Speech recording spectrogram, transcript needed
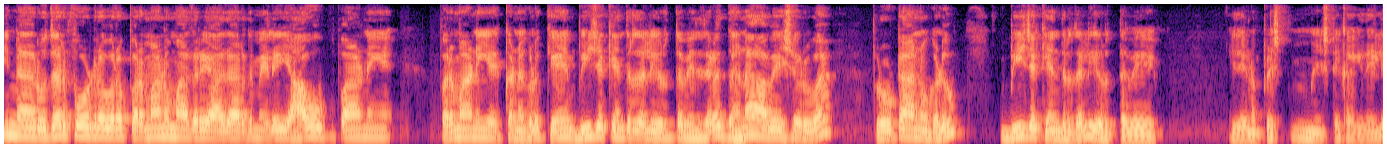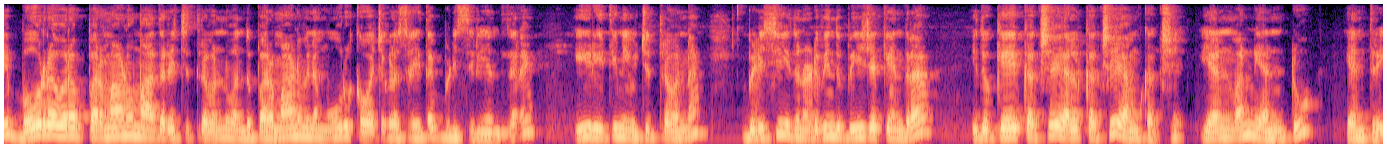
ಇನ್ನು ರುದರ್ಫೋರ್ಡ್ರವರ ಪರಮಾಣು ಮಾದರಿ ಆಧಾರದ ಮೇಲೆ ಯಾವ ಉಪಪಾಣಿ ಪರಮಾಣುಯ ಕಣಗಳು ಕೇ ಬೀಜ ಕೇಂದ್ರದಲ್ಲಿ ಇರುತ್ತವೆ ಎಂದರೆ ಧನ ಆವೇಶ ಇರುವ ಪ್ರೋಟಾನುಗಳು ಬೀಜ ಕೇಂದ್ರದಲ್ಲಿ ಇರುತ್ತವೆ. ಇದೇನು ಪ್ರಶ್ ಮಿಸ್ಟೇಕ್ ಆಗಿದೆ ಇಲ್ಲಿ. ಬೋರ್ ಅವರ ಪರಮಾಣು ಮಾದರಿ ಚಿತ್ರವನ್ನು ಒಂದು ಪರಮಾಣುವಿನ ಮೂರು ಕವಚಗಳ ಸಹಿತ ಬಿಡಿಸಿರಿ ಎಂದಿದ್ದಾರೆ. ಈ ರೀತಿ ನೀವು ಚಿತ್ರವನ್ನು ಬಿಡಿಸಿ, ಇದು ನಡುವಿಂದು ಬೀಜ ಕೇಂದ್ರ, ಇದು ಕೆ ಕಕ್ಷೆ, ಎಲ್ ಕಕ್ಷೆ ಎಂ ಕಕ್ಷೆ, N one, N two, N three.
